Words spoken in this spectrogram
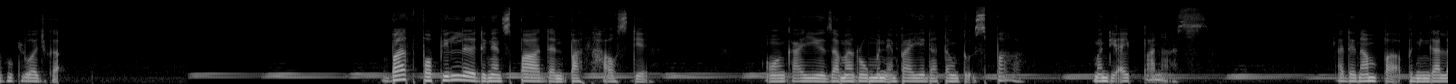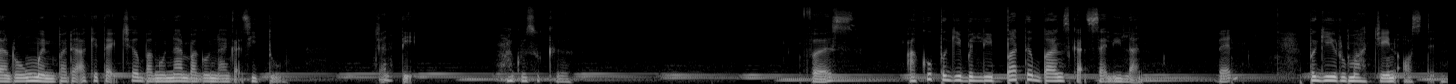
Aku keluar juga. Bath popular dengan spa dan bath house dia. Orang kaya zaman Roman Empire datang untuk spa. Mandi air panas. Ada nampak peninggalan Roman pada arkitektur bangunan-bangunan kat situ. Cantik. Aku suka. First, aku pergi beli butter buns kat Sally Lunn. Then, pergi rumah Jane Austen.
